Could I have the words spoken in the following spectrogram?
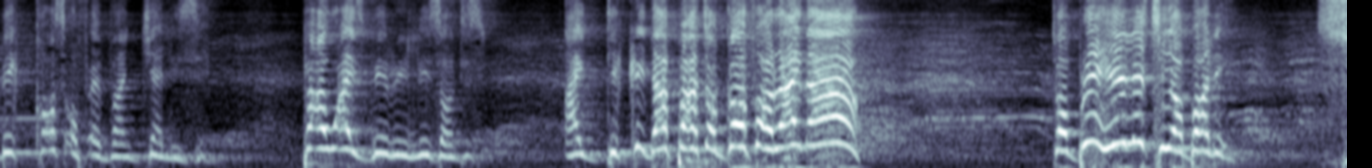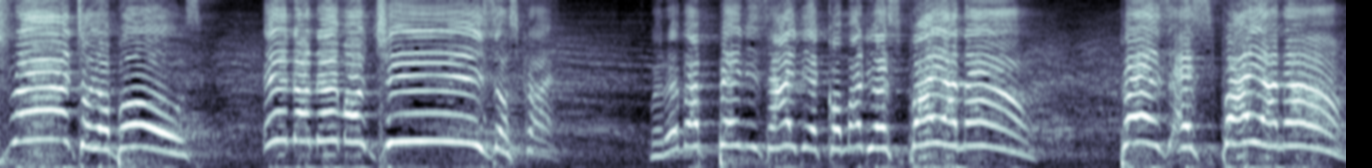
because of evangelism. Power is being released on this. I decree that part of God for right now to bring healing to your body, strength to your bones. In the name of Jesus Christ. Wherever pain is hiding, I command you expire now. Pains expire now.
